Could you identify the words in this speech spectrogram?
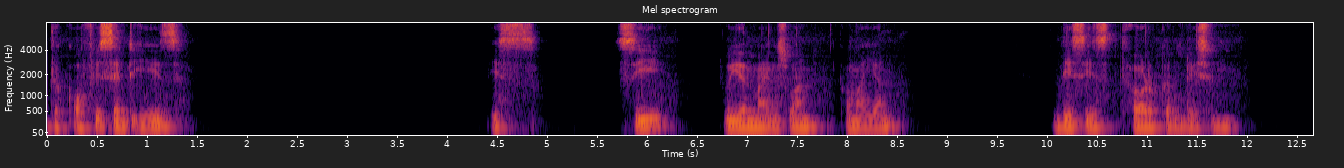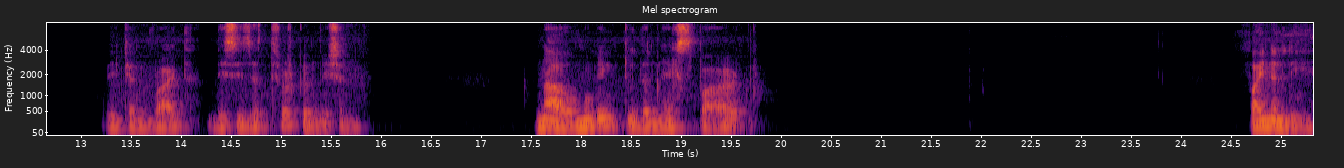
the coefficient is this. C 2n minus 1 comma n. This is third condition. We can write this is a third condition. Now moving to the next part finally.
